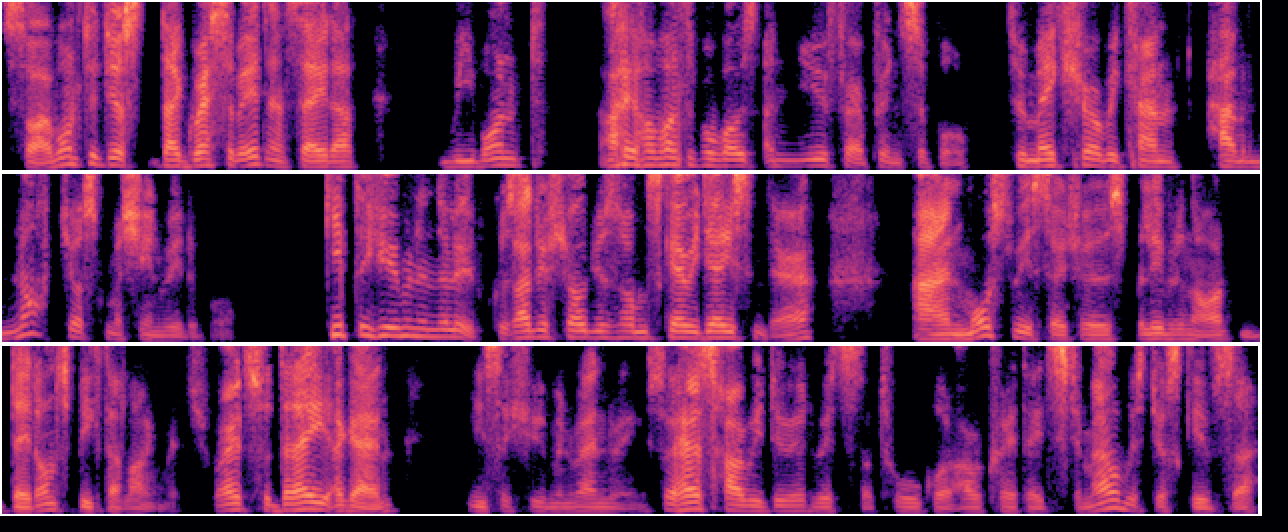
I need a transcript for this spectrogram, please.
so I want to just digress a bit and say that we want, I want to propose a new FAIR principle to make sure we can have not just machine readable, keep the human in the loop, because I just showed you some scary days in there. And most researchers, believe it or not, they don't speak that language, right? So they, again, use a human rendering. So here's how we do it with a tool called RO-Crate HTML, which just gives a,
